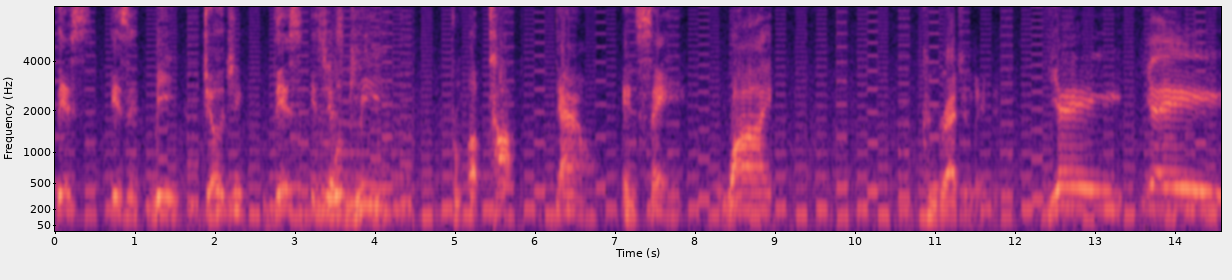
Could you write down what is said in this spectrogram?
This isn't me judging. This is just me from up top down and saying why congratulated. Yay! Yay!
